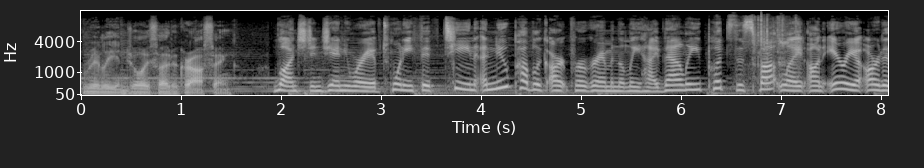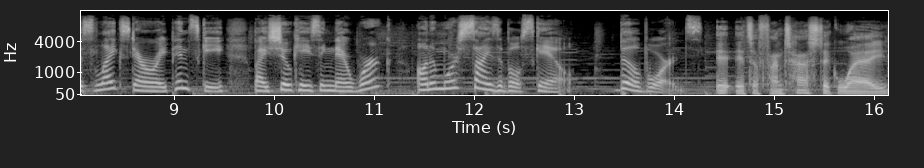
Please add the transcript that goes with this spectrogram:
really enjoy photographing. Launched in January of 2015, a new public art program in the Lehigh Valley puts the spotlight on area artists like Staroy Pinsky by showcasing their work on a more sizable scale billboards. It, it's a fantastic way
